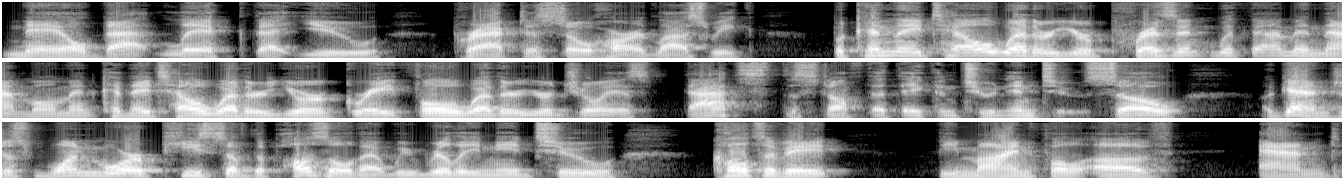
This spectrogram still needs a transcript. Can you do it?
nailed that lick that you practiced so hard last week. But can they tell whether you're present with them in that moment? Can they tell whether you're grateful, whether you're joyous? That's the stuff that they can tune into. So again, just one more piece of the puzzle that we really need to cultivate, be mindful of, and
